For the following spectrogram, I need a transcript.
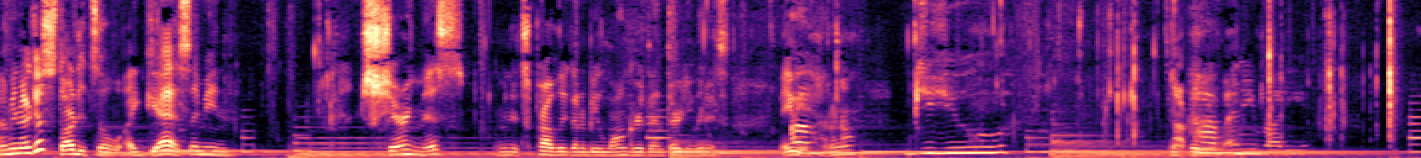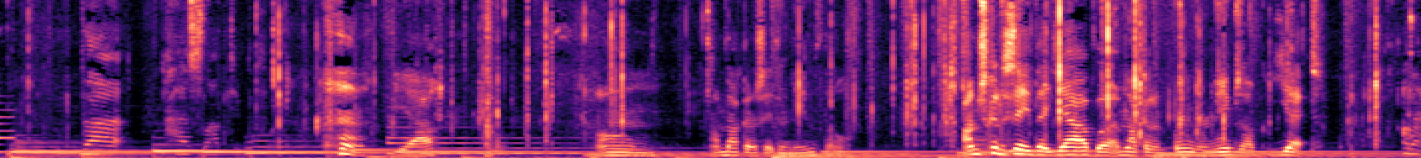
I mean, I just started, so I guess. I mean, sharing this. I mean, it's probably gonna be longer than 30 minutes. Maybe Um, I don't know. Do you Not really. have anybody that has slapped you before? yeah. Um, I'm not gonna say their names though. I'm just gonna say that yeah, but I'm not gonna bring their names up yet. Alright.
